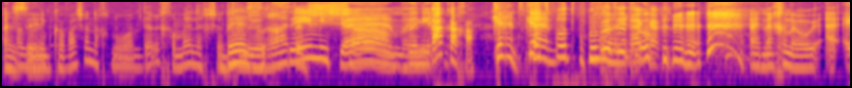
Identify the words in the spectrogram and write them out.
אז, אז... אני אה, מקווה שאנחנו על דרך המלך, שאנחנו יוצאים. משם. זה אה, נראה ככה. כן, טפו, כן. טפו, טפו, זה נראה ככה. אנחנו, אה,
